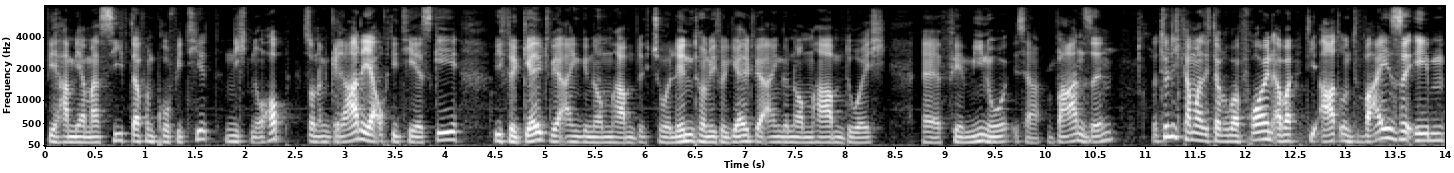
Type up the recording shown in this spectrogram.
wir haben ja massiv davon profitiert, nicht nur Hopp, sondern gerade ja auch die TSG, wie viel Geld wir eingenommen haben durch Joe Linton, wie viel Geld wir eingenommen haben durch äh, Firmino, ist ja Wahnsinn. Natürlich kann man sich darüber freuen, aber die Art und Weise eben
